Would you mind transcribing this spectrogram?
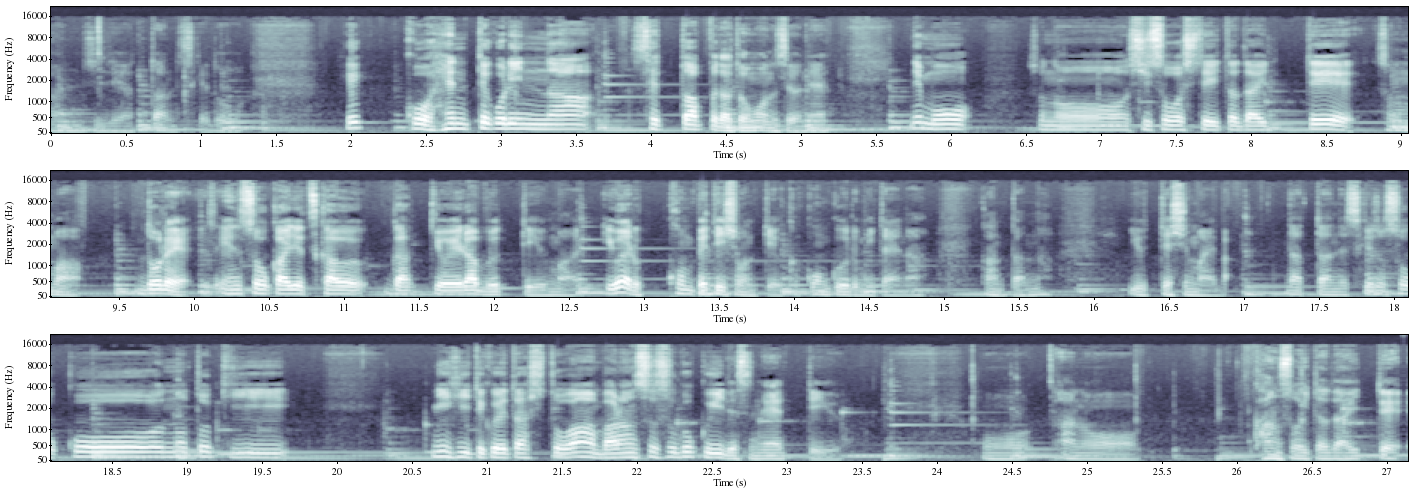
感じでやったんですけど結構へんてこりんなセットアップだと思うんですよね。でもその思想していただいてそのまあどれ演奏会で使う楽器を選ぶっていう、まあ、いわゆるコンペティションっていうかコンクールみたいな簡単な言ってしまえばだったんですけどそこの時に弾いてくれた人はバランスすごくいいですねっていうあの感想をいただいて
